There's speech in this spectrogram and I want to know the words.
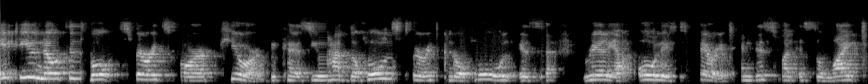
If you notice both spirits are pure because you have the whole spirit and the whole is really a holy spirit. And this one is the white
